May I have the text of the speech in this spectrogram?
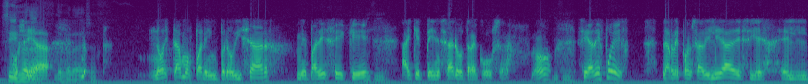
Sí, O es verdad, sea, es verdad no- eso. no estamos para improvisar, me parece que hay que pensar otra cosa, ¿no? O sea, después la responsabilidad de si el,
